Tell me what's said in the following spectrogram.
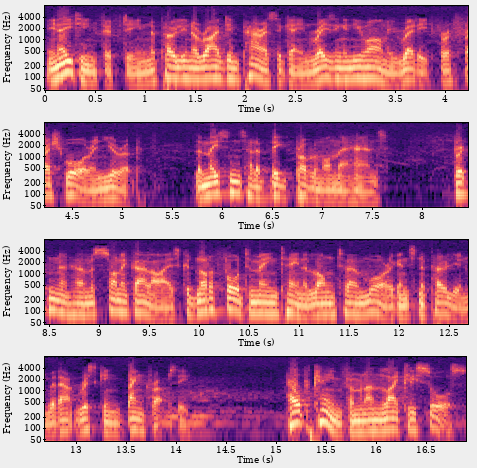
in 1815, Napoleon arrived in Paris again, raising a new army ready for a fresh war in Europe. The Masons had a big problem on their hands. Britain and her Masonic allies could not afford to maintain a long-term war against Napoleon without risking bankruptcy. Help came from an unlikely source.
